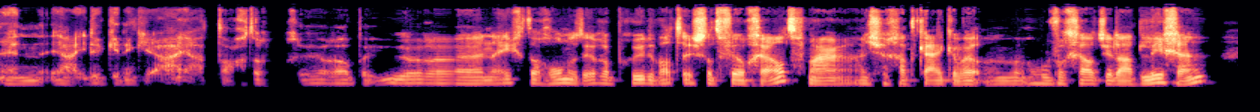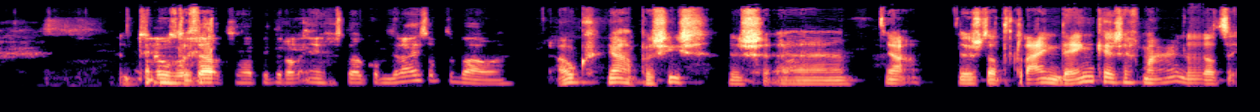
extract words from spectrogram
En ja, iedere keer denk je, ja, ja 80 euro per uur, 90, 100 euro per uur, wat is dat veel geld? Maar als je gaat kijken wel, hoeveel geld je laat liggen. En hoeveel geld heb je er al ingestoken om de lijst op te bouwen? Ook, ja, precies. Dus ja, dus dat klein denken, zeg maar, dat,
